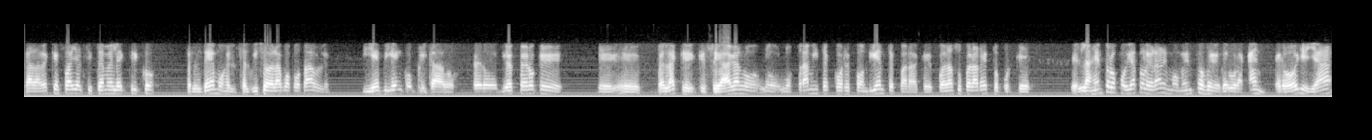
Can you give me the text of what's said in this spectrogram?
cada vez que falla el sistema eléctrico, perdemos el servicio del agua potable y es bien complicado. Pero yo espero que eh, verdad que, que, se hagan los trámites correspondientes para que puedan superar esto porque eh, la gente lo podía tolerar en momentos de, huracán pero oye ya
